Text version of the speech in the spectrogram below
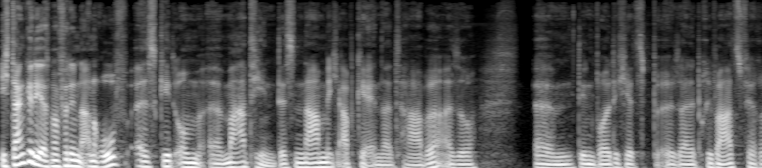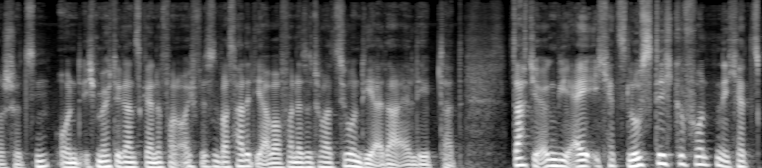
ich danke dir erstmal für den Anruf. Es geht um äh, Martin, dessen Namen ich abgeändert habe. Also ähm, den wollte ich jetzt äh, seine Privatsphäre schützen. Und ich möchte ganz gerne von euch wissen, was haltet ihr aber von der Situation, die er da erlebt hat? Sagt ihr irgendwie, ey, ich hätte es lustig gefunden, ich hätte es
